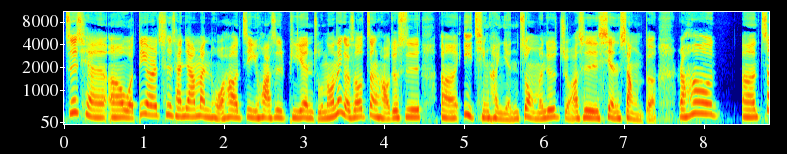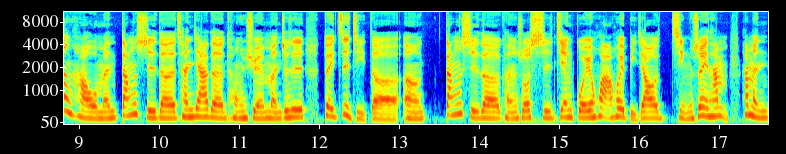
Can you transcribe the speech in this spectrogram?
之前，呃，我第二次参加曼陀号计划是 PM 组，然后那个时候正好就是呃疫情很严重，嘛就是主要是线上的，然后呃正好我们当时的参加的同学们就是对自己的嗯。当时的可能说时间规划会比较紧，所以他们他们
